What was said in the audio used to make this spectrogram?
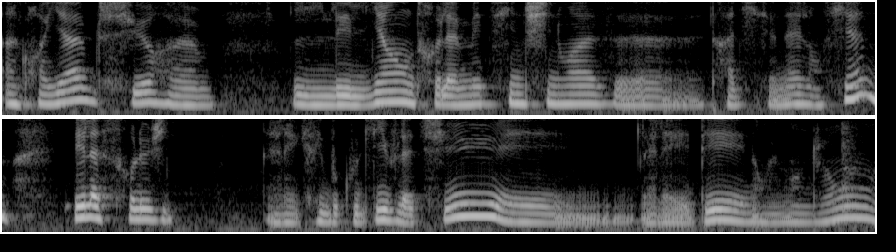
incroyables sur euh, les liens entre la médecine chinoise euh, traditionnelle ancienne et l'astrologie. Elle a écrit beaucoup de livres là-dessus et elle a aidé énormément de gens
